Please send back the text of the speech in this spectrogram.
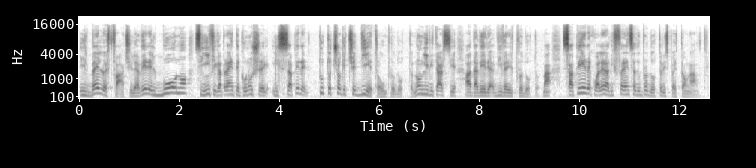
il bello è facile, avere il buono significa veramente conoscere il sapere, tutto ciò che c'è dietro un prodotto, non limitarsi ad avere, a vivere il prodotto, ma sapere qual è la differenza di un prodotto rispetto a un altro.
